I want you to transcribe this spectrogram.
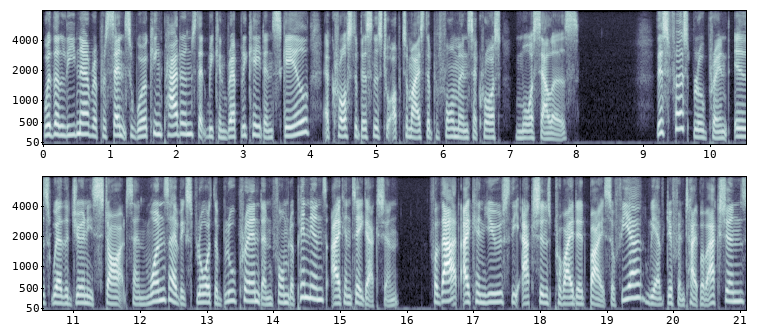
whether Lena represents working patterns that we can replicate and scale across the business to optimize the performance across more sellers. This first blueprint is where the journey starts, and once I've explored the blueprint and formed opinions, I can take action. For that, I can use the actions provided by Sophia. We have different type of actions,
